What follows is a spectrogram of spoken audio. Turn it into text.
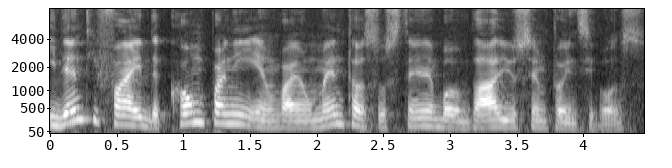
Identify the company environmental sustainable values and principles.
